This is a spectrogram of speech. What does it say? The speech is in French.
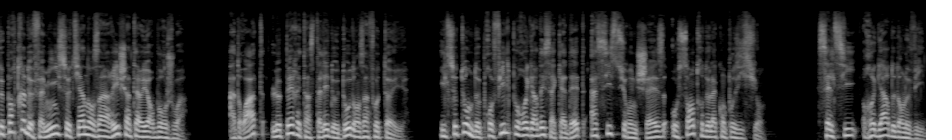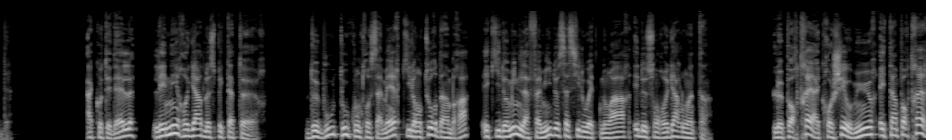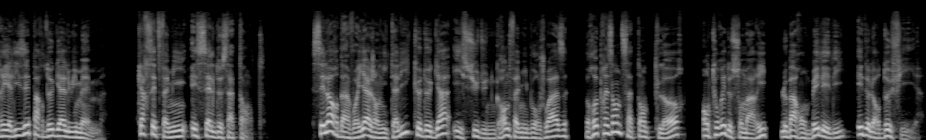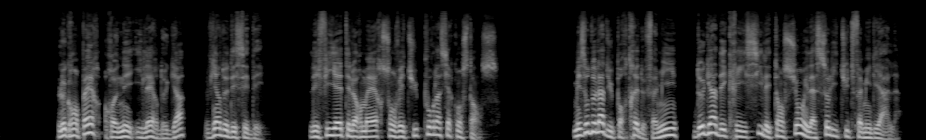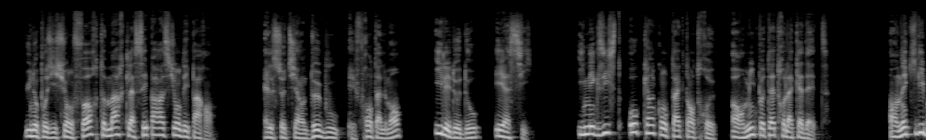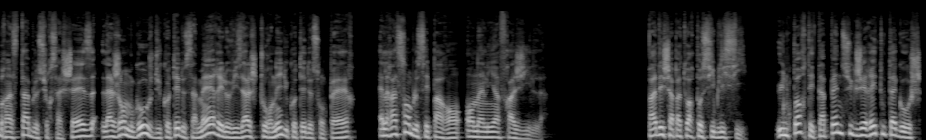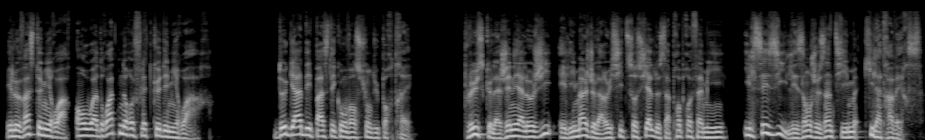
Ce portrait de famille se tient dans un riche intérieur bourgeois. À droite, le père est installé de dos dans un fauteuil. Il se tourne de profil pour regarder sa cadette assise sur une chaise au centre de la composition. Celle-ci regarde dans le vide. À côté d'elle, l'aîné regarde le spectateur, debout tout contre sa mère qui l'entoure d'un bras et qui domine la famille de sa silhouette noire et de son regard lointain. Le portrait accroché au mur est un portrait réalisé par Degas lui-même, car cette famille est celle de sa tante. C'est lors d'un voyage en Italie que Degas, issu d'une grande famille bourgeoise, représente sa tante Laure, entourée de son mari, le baron Bellelli, et de leurs deux filles. Le grand-père, René Hilaire Degas, vient de décéder. Les fillettes et leur mère sont vêtues pour la circonstance. Mais au-delà du portrait de famille, Degas décrit ici les tensions et la solitude familiale. Une opposition forte marque la séparation des parents. Elle se tient debout et frontalement, il est de dos et assis. Il n'existe aucun contact entre eux, hormis peut-être la cadette. En équilibre instable sur sa chaise, la jambe gauche du côté de sa mère et le visage tourné du côté de son père, elle rassemble ses parents en un lien fragile. Pas d'échappatoire possible ici. Une porte est à peine suggérée tout à gauche et le vaste miroir en haut à droite ne reflète que des miroirs. Degas dépasse les conventions du portrait. Plus que la généalogie et l'image de la réussite sociale de sa propre famille, il saisit les enjeux intimes qui la traversent.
